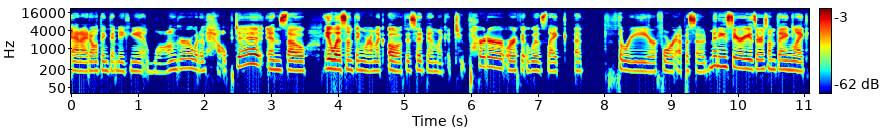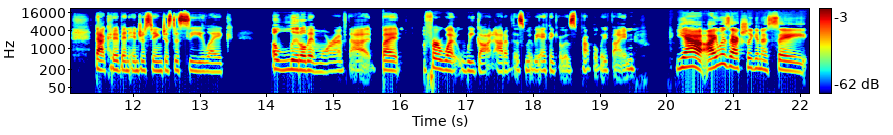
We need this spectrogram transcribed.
and i don't think that making it longer would have helped it and so it was something where i'm like oh if this had been like a two-parter or if it was like a three or four episode miniseries or something like that could have been interesting just to see like a little bit more of that but for what we got out of this movie i think it was probably fine Yeah, I was actually going to say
